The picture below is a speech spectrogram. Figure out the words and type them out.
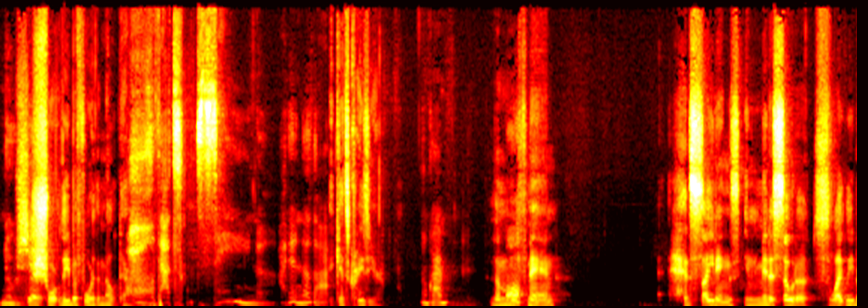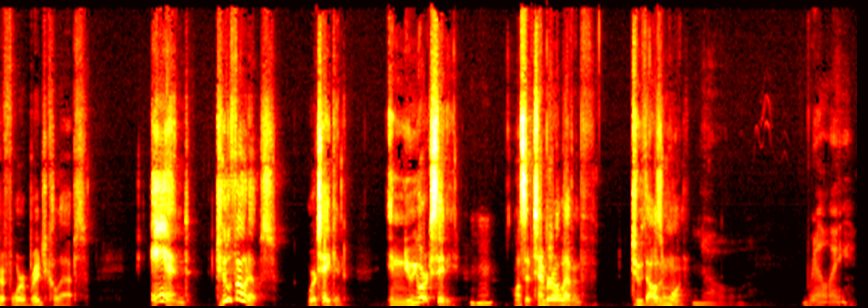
No shit. shortly before the meltdown. Oh, that's insane. I didn't know that. It gets crazier. Okay. The Mothman had sightings in Minnesota slightly before a bridge collapse, and two photos were taken in New York City mm-hmm. on September 11th, 2001. No. Really?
